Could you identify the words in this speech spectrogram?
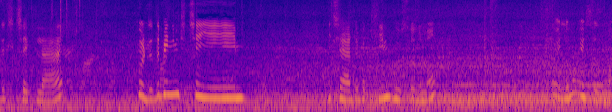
Burada çiçekler. Burada da benim çiçeğim. İçeride bakayım huysuz mu? Huylu mu huysuz mu?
